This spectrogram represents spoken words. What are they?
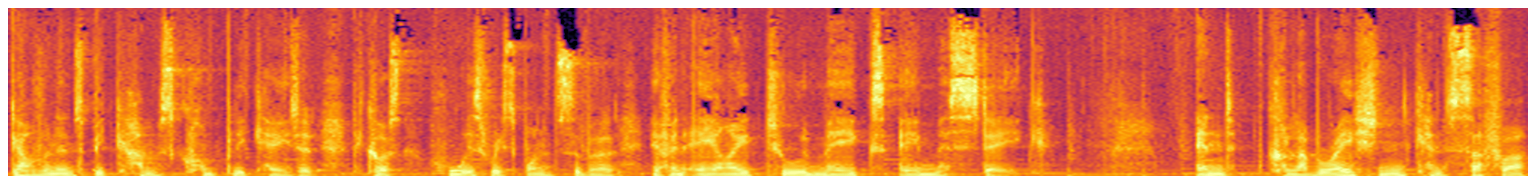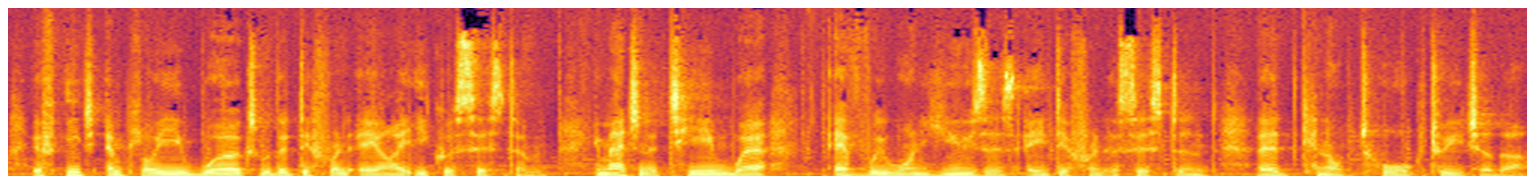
Governance becomes complicated because who is responsible if an AI tool makes a mistake? And collaboration can suffer if each employee works with a different AI ecosystem. Imagine a team where everyone uses a different assistant that cannot talk to each other.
